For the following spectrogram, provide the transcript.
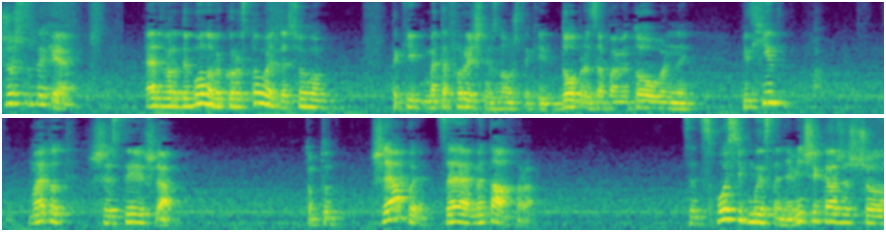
Що ж це таке? Едвард Дебоно використовує для цього такий метафоричний, знову ж таки, добре запам'ятовувальний підхід, метод шести шляп. Тобто шляпи це метафора. Це спосіб мислення. Він ще каже, що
